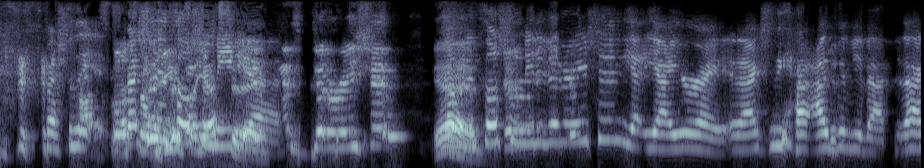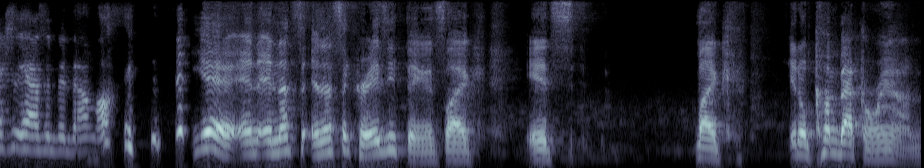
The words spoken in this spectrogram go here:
Especially, On social especially in media. social media. This generation, Yeah, in social media generation, yeah, yeah, you're right. It actually, ha- I'll give you that. It actually hasn't been that long. yeah, and and that's and that's the crazy thing. It's like it's like it'll come back around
